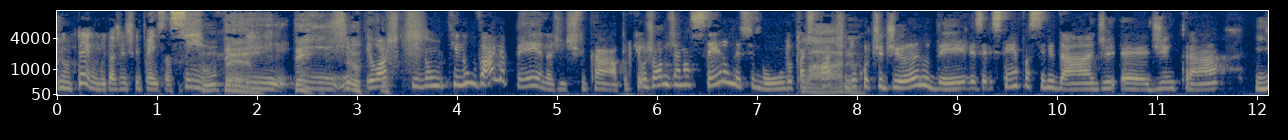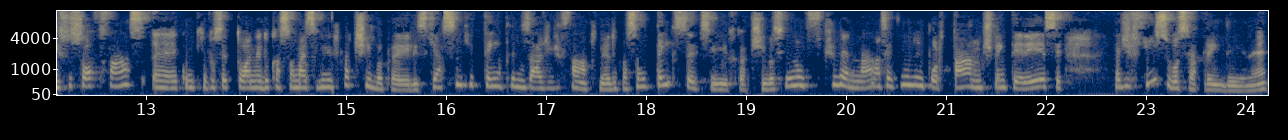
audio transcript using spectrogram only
Não tem muita gente que pensa assim? Super. E, tem, e, super. eu acho que não, que não vale a pena a gente ficar, porque os jovens já nasceram nesse mundo, faz Claro. parte do cotidiano deles, eles têm a facilidade é, de entrar, e isso só faz é, com que você torne a educação mais significativa para eles, que é assim que tem aprendizagem de fato, né? A educação tem que ser significativa. Se não tiver nada, se não importar, não tiver interesse, é difícil você aprender, né?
